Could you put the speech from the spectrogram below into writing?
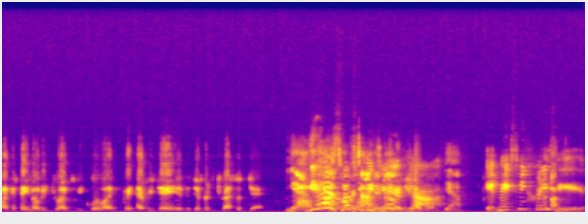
like a say no to drugs week, where like every day is a different dress up day. Yeah, Um, yes, that's what we're that's what we talking do. about. Yeah, Yeah. It makes me crazy.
